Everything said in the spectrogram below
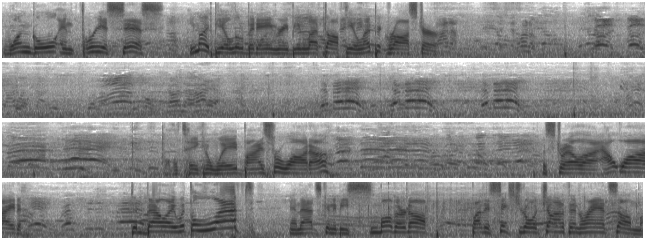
one goal and three assists. He might be a little bit angry being left off the Olympic roster. Ball taken away by Srawada. Estrella out wide. Dembele with the left, and that's going to be smothered up by the six-year-old Jonathan Ransom.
